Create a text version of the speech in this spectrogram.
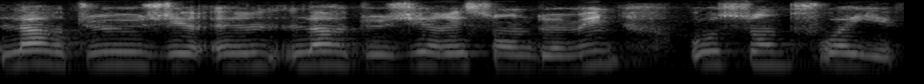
l'art de, gérer, l'art de gérer son domaine ou son foyer.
